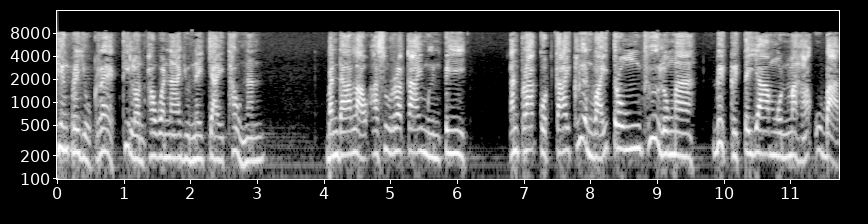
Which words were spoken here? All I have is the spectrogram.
เพียงประโยคแรกที่หลอนภาวนาอยู่ในใจเท่านั้น บรรดาเหล่าอสุรกายหมื่นปี อันปรากฏกายเคลื่อนไหวตรงทื่อลงมาด้วยกริตยามนมหาอุบาท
